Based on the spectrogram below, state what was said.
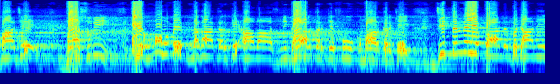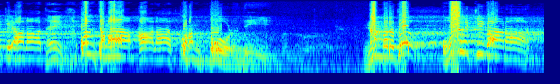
باجے، باسری اور منہ میں لگا کر کے آواز نکال کر کے پھوک مار کر کے جتنے بجانے کے آلات ہیں، ان تمام آلات کو ہم توڑ دیں۔ نمبر دو ول کی بارات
